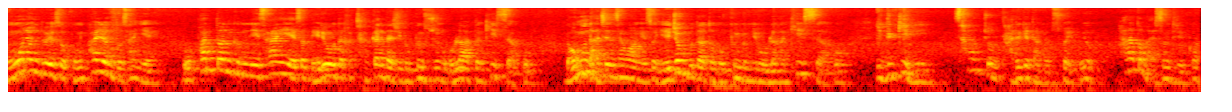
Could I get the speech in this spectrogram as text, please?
05년도에서 08년도 사이에 높았던 금리 사이에서 내려오다가 잠깐 다시 높은 수준으로 올라왔던 케이스하고 너무 낮은 상황에서 예전보다 더 높은 금리로 올라간 케이스하고 이 느낌이 사뭇 좀 다르게 다가올 수가 있고요. 하나 더 말씀드릴 건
